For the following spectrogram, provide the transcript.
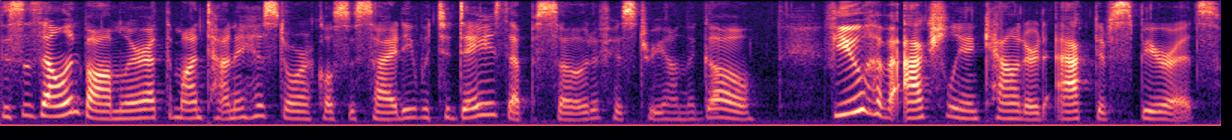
This is Ellen Baumler at the Montana Historical Society with today's episode of History on the Go. Few have actually encountered active spirits,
